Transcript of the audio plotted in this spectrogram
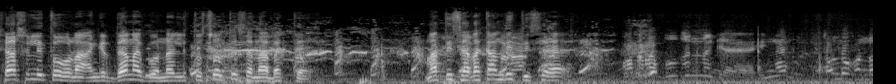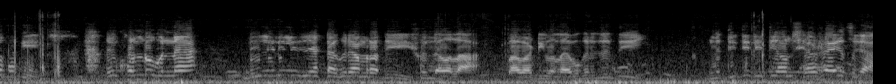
শেষ হলে তো না আগের জানাব নাহলে তো চলতেছে না বাচ্চা নাতিছে না কান দিতেছে। কথাটা না কে? এগুলা খন্ড খন্ড থাকে। এই খন্ড না ডেলি ডেলি যে একটা করে আমরা দিই সন্ধ্যাবেলা বাবা টিবেলা এবার যে দিই। মানে দিদি দিদি এখন শেষ হয়ে গেছে গা।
